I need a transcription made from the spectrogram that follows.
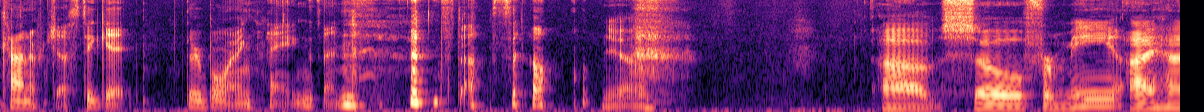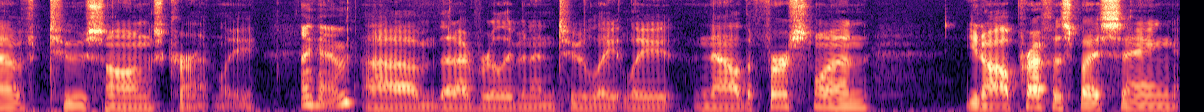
kind of just to get through boring things and, and stuff. So Yeah. Uh, so for me, I have two songs currently. okay, um, that I've really been into lately. Now, the first one, you know, I'll preface by saying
